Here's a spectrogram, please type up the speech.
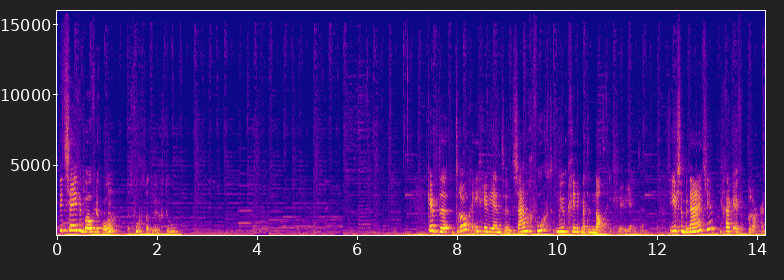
Dit zeef ik boven de kom, dat voegt wat lucht toe. Ik heb de droge ingrediënten samengevoegd. Nu begin ik met de natte ingrediënten. Dus eerst een banaantje, die ga ik even prakken.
